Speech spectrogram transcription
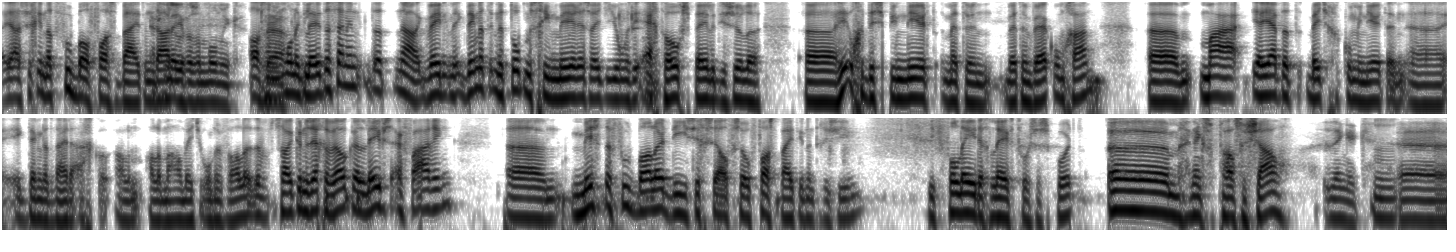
ja, zich in dat voetbal vastbijt. En Echt daardoor leven als een monnik. als een Ja. monnik leeft. Dat zijn in, dat, nou, ik, weet, ik denk dat in de top misschien meer is. Weet je, jongens die echt hoog spelen, die zullen eh, heel gedisciplineerd met hun, met hun werk omgaan. Ehm, maar ja, jij hebt dat een beetje gecombineerd en eh, ik denk dat wij er eigenlijk allemaal een beetje onder vallen. Dan zou je kunnen zeggen, welke levenservaring ehm, mist de voetballer die zichzelf zo vastbijt in het regime? Die volledig leeft voor zijn sport? Ehm, ik denk vooral sociaal, denk ik. Hmm. Eh,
